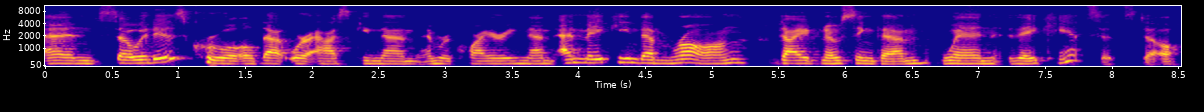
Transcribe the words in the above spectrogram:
And so it is cruel that we're asking them and requiring them and making them wrong, diagnosing them when they can't sit still.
